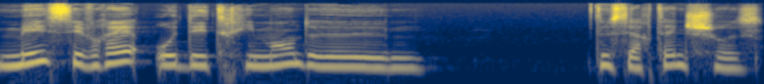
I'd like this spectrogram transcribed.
Mais c'est vrai au détriment de, de certaines choses.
